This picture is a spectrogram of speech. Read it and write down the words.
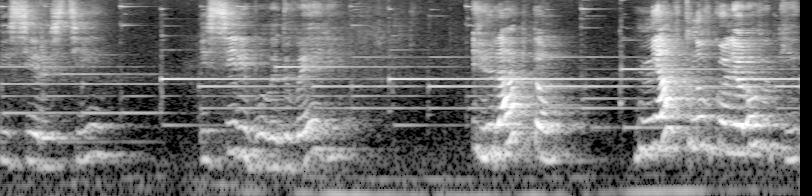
і сірий стіл, і сірі були двері, і раптом нявкнув кольоровий кіт,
